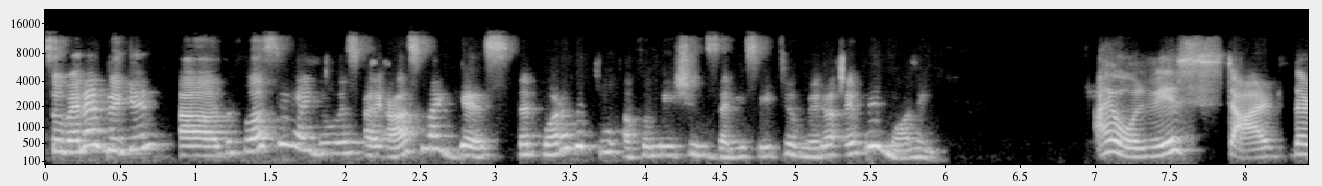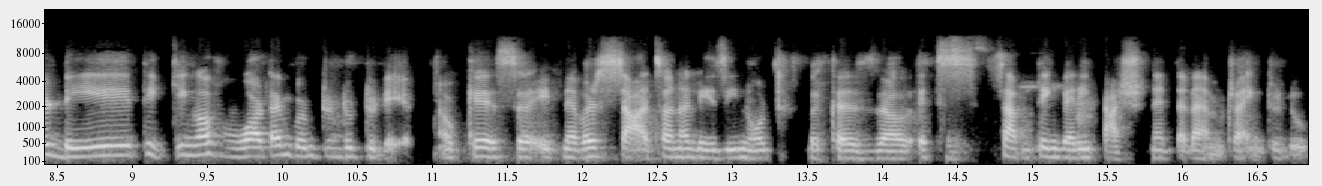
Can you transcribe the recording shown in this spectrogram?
so when i begin uh, the first thing i do is i ask my guests that what are the two affirmations that you say to your mirror every morning I always start the day thinking of what I'm going to do today. Okay, so it never starts on a lazy note because uh, it's something very passionate that I'm trying to do.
